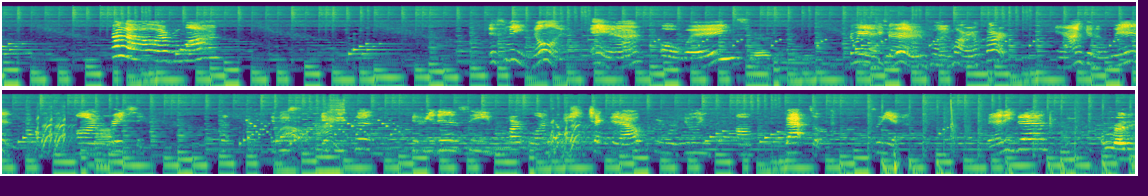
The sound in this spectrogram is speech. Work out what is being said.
Hello, everyone. It's me, Nolan, and always. Come and today we're playing Mario Kart, and I'm gonna win on racing. If you, if you could, if you didn't see part one, you should check it out. We were doing um battle. So yeah, ready, Dad? I'm ready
